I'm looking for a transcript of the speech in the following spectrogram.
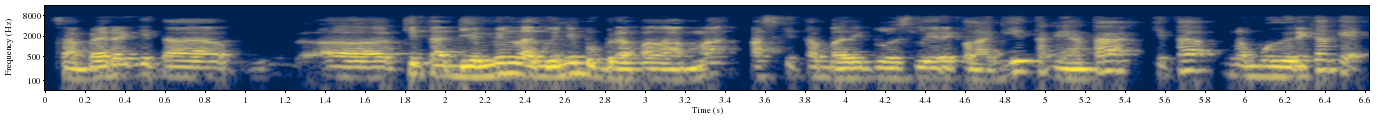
Sampai akhirnya kita uh, kita diemin lagu ini beberapa lama pas kita balik tulis lirik lagi ternyata kita nemu liriknya kayak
